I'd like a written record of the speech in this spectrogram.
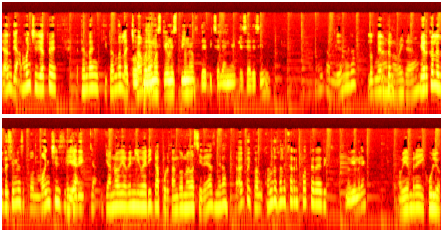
Ya, ya, Monchi, ya te, ya te andan quitando la O chamba. podemos crear un spin-off de Pixelania que sea de cine. También, mira. Los Ah, miércoles, nueva idea. miércoles de cines con Monchis y ya, Eric. ya, ya no había venido Eric aportando nuevas ideas, mira. Exacto, ¿y cuándo, cuándo sale Harry Potter, Eric? ¿Noviembre? Noviembre y julio.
